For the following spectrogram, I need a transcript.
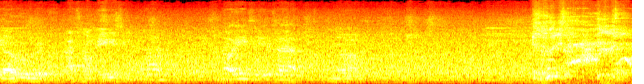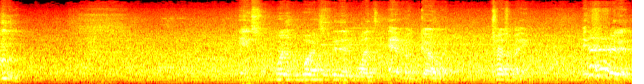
Yeah, ooh, that's not easy. it's Not easy, is it? No. it's one of the worst filling ones ever going. Trust me. It's filling.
